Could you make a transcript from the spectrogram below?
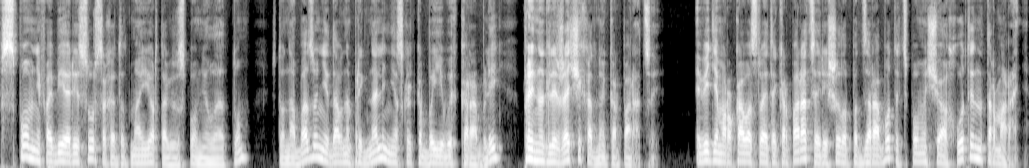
Вспомнив о биоресурсах, этот майор также вспомнил и о том, что на базу недавно пригнали несколько боевых кораблей, принадлежащих одной корпорации. Видимо, руководство этой корпорации решило подзаработать с помощью охоты на тормаране.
